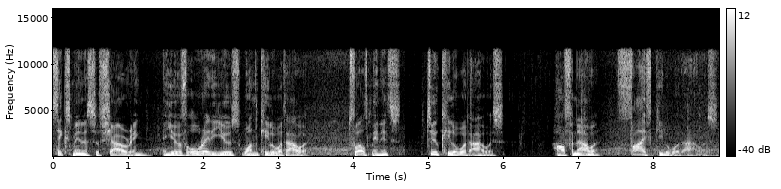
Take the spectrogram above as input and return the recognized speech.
6 minutes of showering and you have already used 1 kilowatt hour. 12 minutes, 2 kilowatt hours. Half an hour, 5 kilowatt hours.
